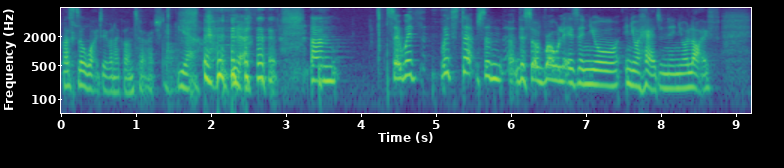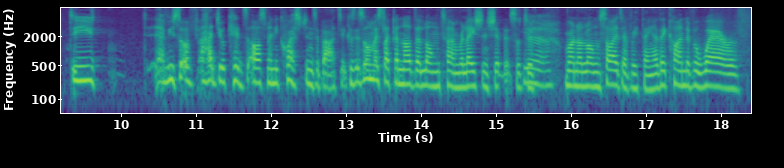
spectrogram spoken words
That's still what I do when I go on tour, actually. yeah yeah um, So with with steps and the sort of role it is in your in your head and in your life, do you have you sort of had your kids ask many questions about it? Because it's almost like another long term relationship that sort Yeah. of run alongside everything. Are they kind of aware of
